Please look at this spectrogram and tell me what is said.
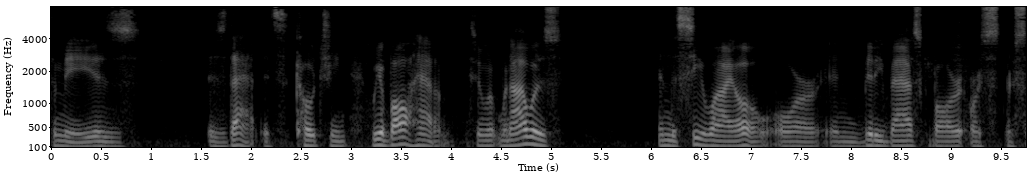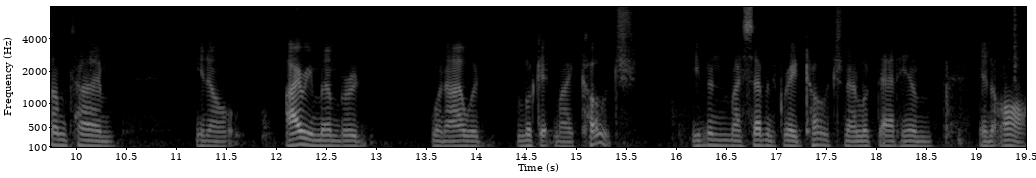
to me is is that. It's coaching. We have all had them so when, i was in the cyo or in biddy basketball or, or, or sometime you know i remembered when i would look at my coach even my seventh grade coach and i looked at him in awe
